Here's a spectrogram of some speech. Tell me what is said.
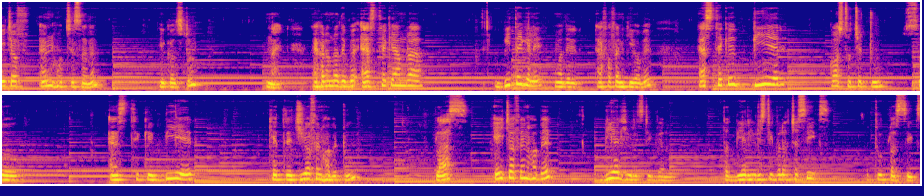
এইচ অফ এন হচ্ছে সেভেন ইকুয়ালস টু নাইন এখন আমরা দেখব এস থেকে আমরা বিতে গেলে আমাদের এফ অফ এন কি হবে? এস থেকে বি এর কস্ট হচ্ছে টু সো এস থেকে বি এর ক্ষেত্রে জি অফ এন হবে two plus H of N হবে বি এর হিউরিস্টিক ভ্যালু অর্থাৎ বি এর হিউরিস্টিক ভ্যালু হচ্ছে six two plus six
